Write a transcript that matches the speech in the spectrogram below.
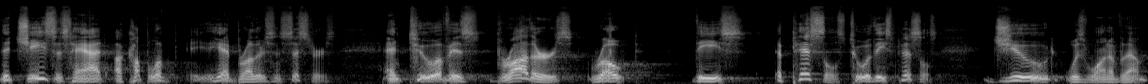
that Jesus had a couple of, he had brothers and sisters. And two of his brothers wrote these epistles, two of these epistles. Jude was one of them,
